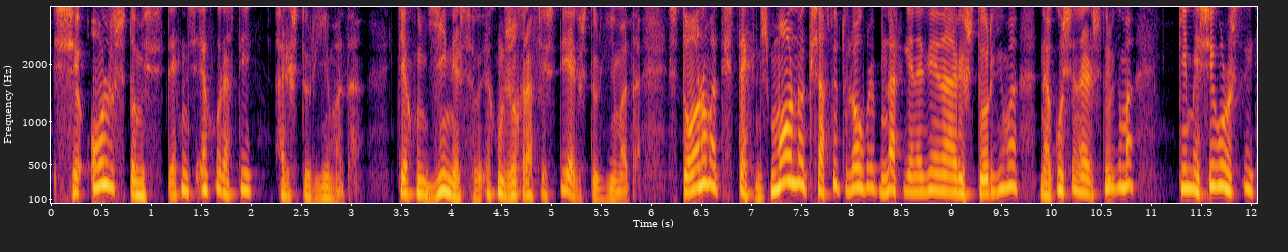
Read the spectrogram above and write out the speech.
σε όλους τους τομείς της τέχνης έχουν γραφτεί αριστουργήματα. Και έχουν γίνει, έχουν ζωγραφιστεί αριστούργήματα. Στο όνομα της τέχνης. Μόνο εξ αυτού του λόγου πρέπει να έρθει για να δει ένα αριστούργημα, να ακούσει ένα αριστούργημα και είμαι σίγουρος ότι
